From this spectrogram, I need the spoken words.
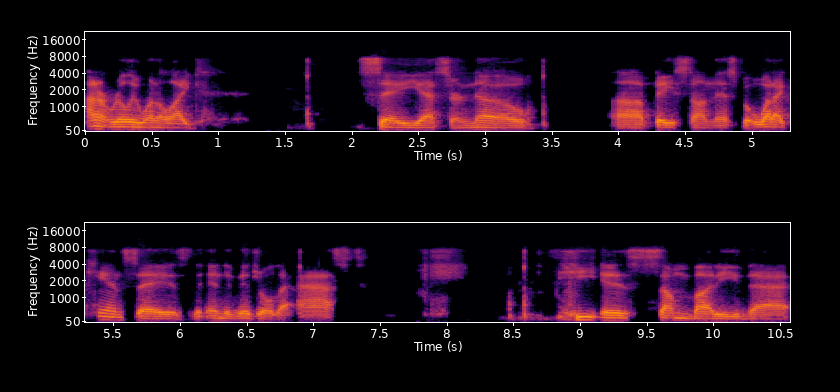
I don't really want to like say yes or no uh, based on this, but what I can say is the individual that asked he is somebody that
